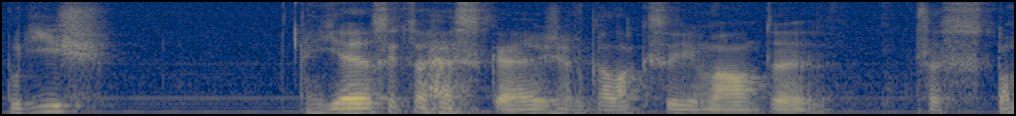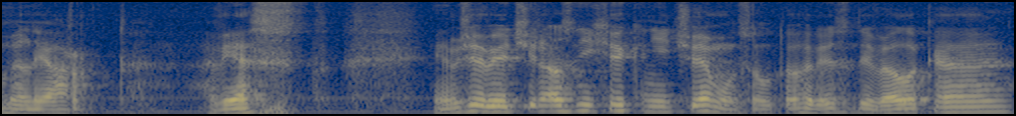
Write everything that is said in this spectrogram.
Tudíž je sice hezké, že v galaxii máte přes 100 miliard hvězd, jenomže většina z nich je k ničemu. Jsou to hvězdy velké,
